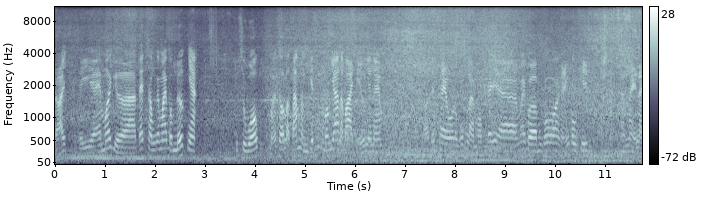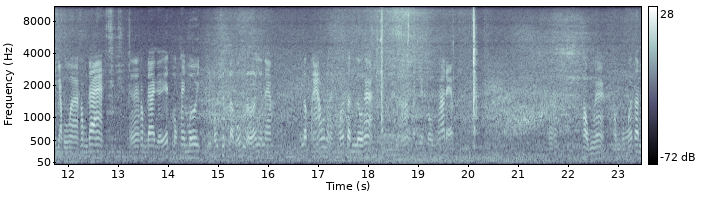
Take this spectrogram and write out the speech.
Rồi thì em mới vừa test xong cái máy bơm nước nha. Su 4 mã số là 859 báo giá là 3 triệu nha anh em. Rồi, tiếp theo cũng là một cái à, máy bơm của hãng Cosin Anh này là dòng à, Honda. À, Honda GX 120 công suất là 4 ngựa nha anh em. Lớp áo này mới tinh luôn ha. Đó dịch còn khá đẹp. Đó. hồng ha, hồng còn mới tinh.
